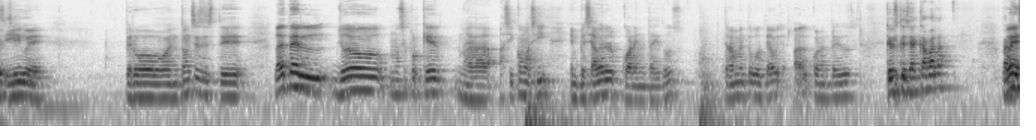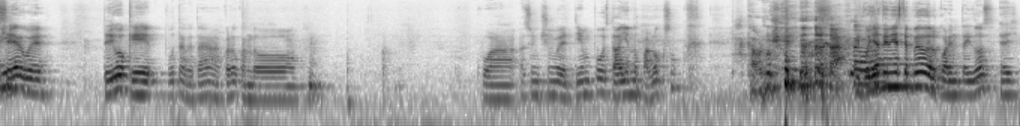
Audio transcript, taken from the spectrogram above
güey, Sí, sí. güey. Pero entonces, este. La neta, el, yo no sé por qué, ah, así como así, empecé a ver el 42. Literalmente volteaba y, ah, el 42. ¿Crees que sea cábala? Puede ti. ser, güey. Te digo que, puta, me acuerdo cuando... cua- Hace un chingo de tiempo estaba yendo para Oxxo. Ah, cabrón. Y pues ya tenía este pedo del 42. Ey.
